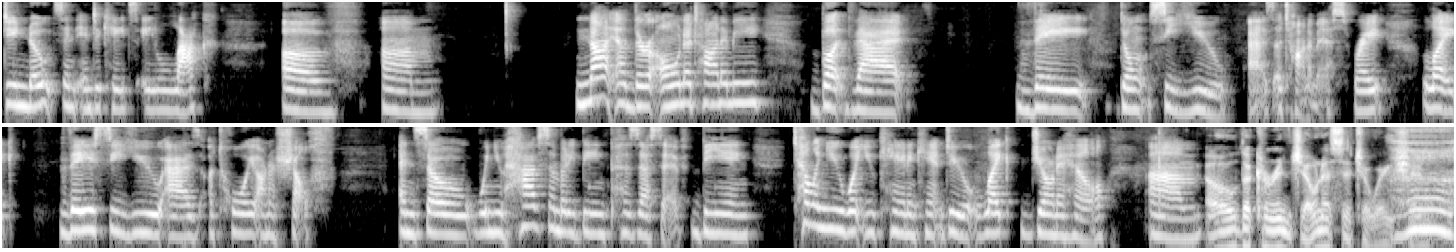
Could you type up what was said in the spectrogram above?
denotes and indicates a lack of um not their own autonomy but that they don't see you as autonomous right? Like they see you as a toy on a shelf and so when you have somebody being possessive being telling you what you can and can't do like jonah hill um Oh, the current Jonah situation.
